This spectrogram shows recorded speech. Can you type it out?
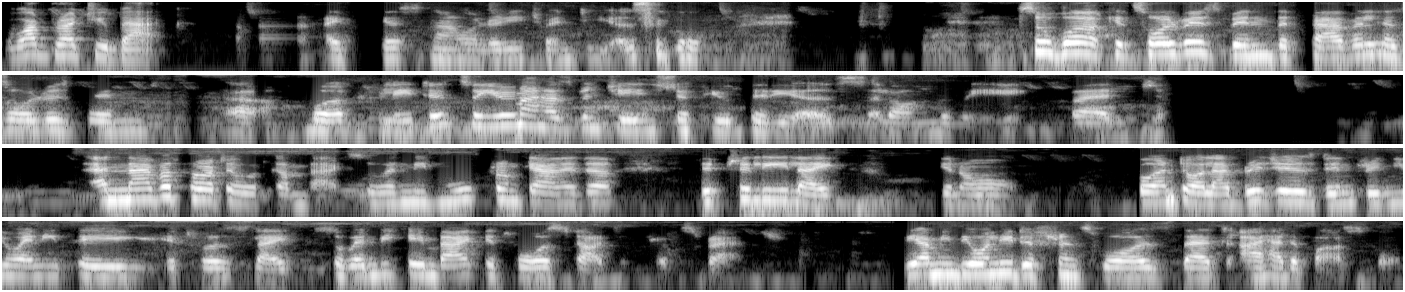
What brought you back? I guess now already 20 years ago so work it's always been the travel has always been uh, work related. So even my husband changed a few careers along the way but and never thought i would come back. So when we moved from canada literally like you know burnt all our bridges didn't renew anything. It was like so when we came back it was starting from scratch. I mean the only difference was that i had a passport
